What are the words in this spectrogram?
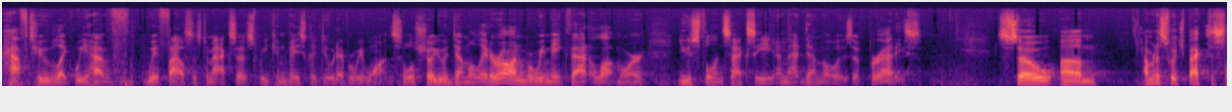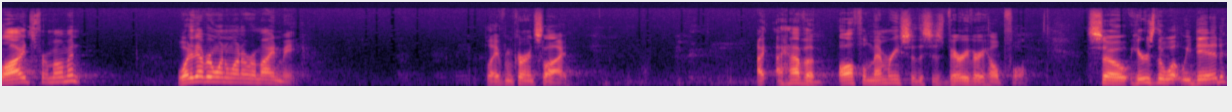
have to, like we have, have file system access. We can basically do whatever we want. So we'll show you a demo later on where we make that a lot more useful and sexy, and that demo is of Paratis. So um, I'm going to switch back to slides for a moment. What did everyone want to remind me? Play from current slide. I, I have an awful memory, so this is very, very helpful. So here's the what we did.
